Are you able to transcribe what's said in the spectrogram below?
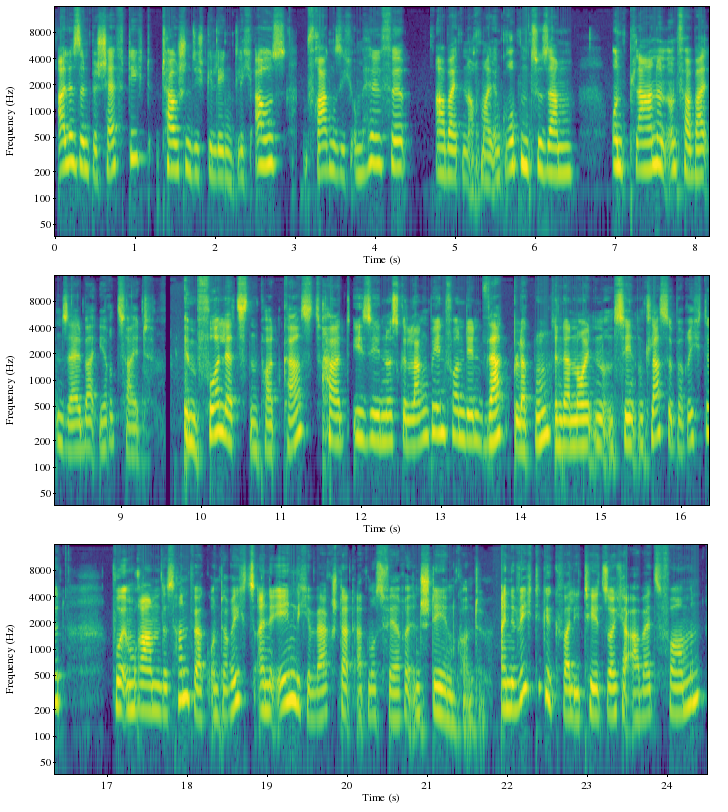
Alle sind beschäftigt, tauschen sich gelegentlich aus, fragen sich um Hilfe, arbeiten auch mal in Gruppen zusammen und planen und verwalten selber ihre Zeit. Im vorletzten Podcast hat Isi Nüsken-Langbehn von den Werkblöcken in der 9. und 10. Klasse berichtet, wo im Rahmen des Handwerkunterrichts eine ähnliche Werkstattatmosphäre entstehen konnte. Eine wichtige Qualität solcher Arbeitsformen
